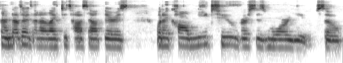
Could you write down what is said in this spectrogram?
Another that I like to toss out there is what I call me too versus more you. So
